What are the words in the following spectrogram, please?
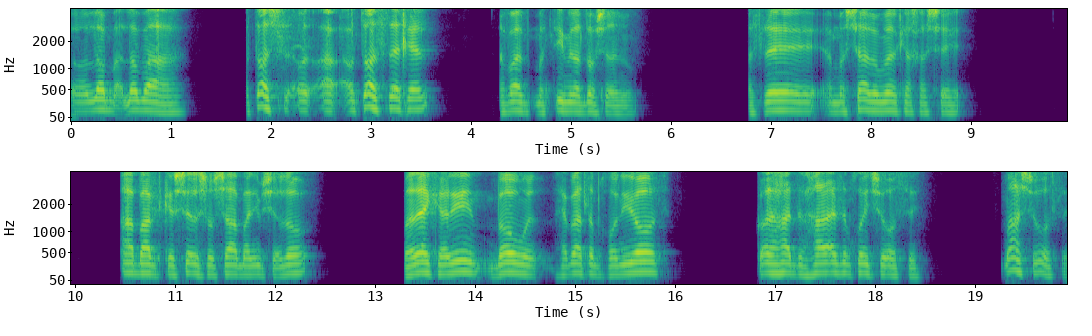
לא, לא, לא ב... אותו, אותו השכל, אבל מתאים לדור שלנו. אז זה, המשל אומר ככה שאבא מתקשר לשלושה הבנים שלו, בני יקרים, בואו לחברת המכוניות, כל אחד בחר איזה מכונית שהוא רוצה. מה שהוא עושה.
